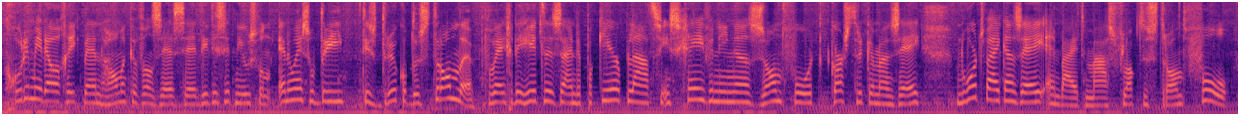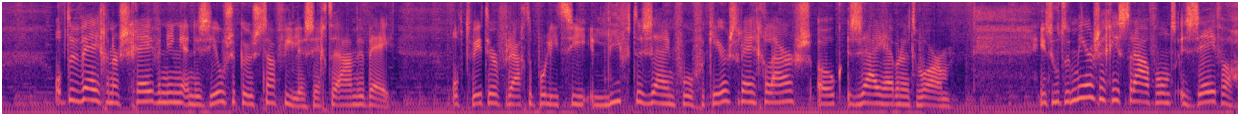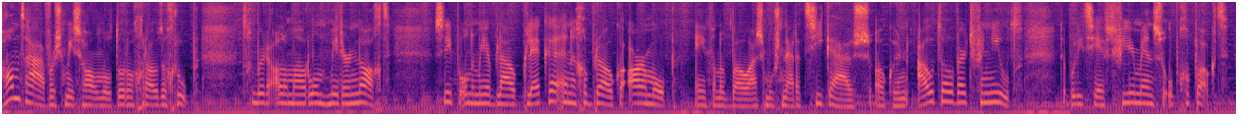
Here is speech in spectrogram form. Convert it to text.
Goedemiddag, ik ben Hanneke van Zessen. Dit is het nieuws van NOS op 3. Het is druk op de stranden. Vanwege de hitte zijn de parkeerplaatsen in Scheveningen, Zandvoort, Karstrikum aan Zee, Noordwijk aan Zee en bij het Maasvlaktestrand vol. Op de wegen naar Scheveningen en de Zeeuwse kust staan files, zegt de ANWB. Op Twitter vraagt de politie lief te zijn voor verkeersregelaars. Ook zij hebben het warm. In Zoetermeer zijn gisteravond zeven handhavers mishandeld door een grote groep. Het gebeurde allemaal rond middernacht. Ze liepen onder meer blauwe plekken en een gebroken arm op. Een van de boa's moest naar het ziekenhuis. Ook hun auto werd vernield. De politie heeft vier mensen opgepakt.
